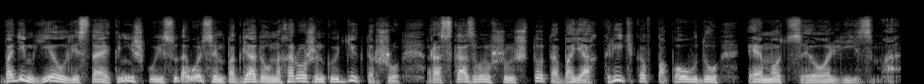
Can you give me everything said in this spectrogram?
Вадим ел, листая книжку, и с удовольствием поглядывал на хорошенькую дикторшу, рассказывавшую что-то о боях критиков по поводу эмоциолизма.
